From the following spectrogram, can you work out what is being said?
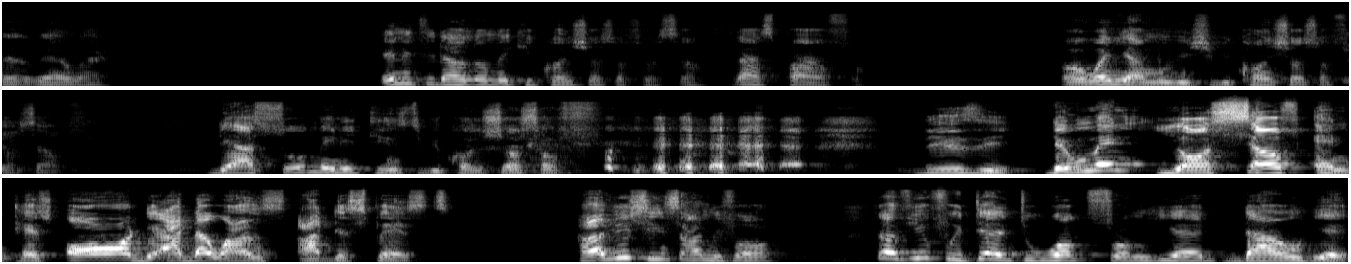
ayo uh, bema. Anything that will not make you conscious of yourself. That's powerful. Or when you are moving, you should be conscious of yourself. There are so many things to be conscious of. Do you see? The moment yourself enters, all the other ones are dispersed. Have you seen some before? So if we tell to walk from here down here,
